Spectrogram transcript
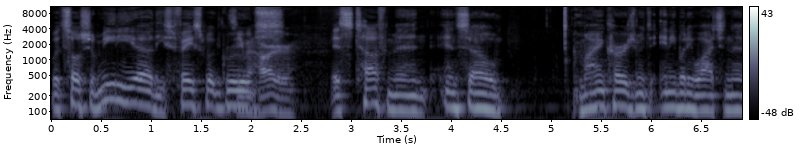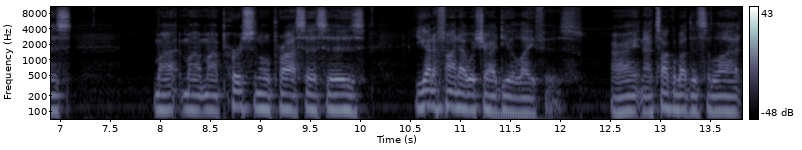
with social media, these Facebook groups. It's even harder. It's tough, man. And so, my encouragement to anybody watching this, my my, my personal process is, you got to find out what your ideal life is. All right, and I talk about this a lot,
